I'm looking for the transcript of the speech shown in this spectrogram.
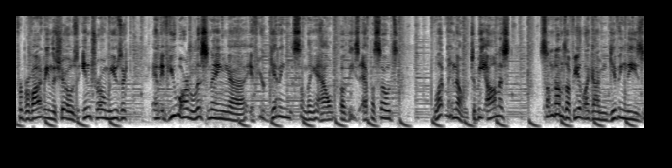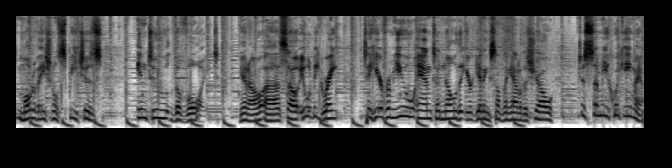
for providing the show's intro music. And if you are listening, uh, if you're getting something out of these episodes, let me know. To be honest, sometimes I feel like I'm giving these motivational speeches into the void, you know? Uh, so it would be great to hear from you and to know that you're getting something out of the show. Just send me a quick email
